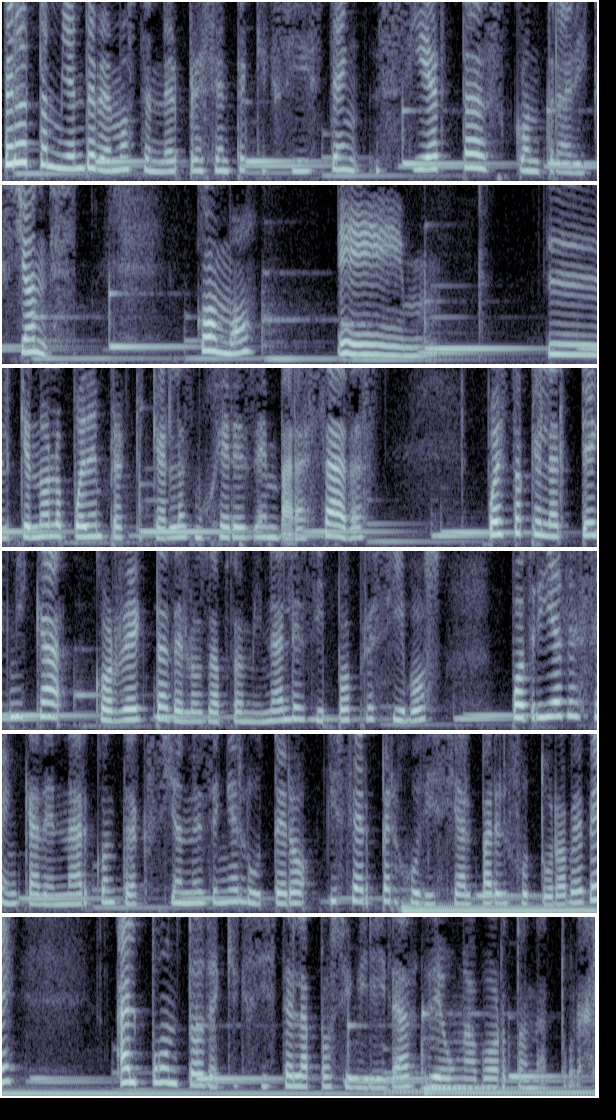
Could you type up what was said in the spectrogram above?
pero también debemos tener presente que existen ciertas contradicciones, como em, que no lo pueden practicar las mujeres embarazadas, puesto que la técnica correcta de los abdominales hipopresivos podría desencadenar contracciones en el útero y ser perjudicial para el futuro bebé, al punto de que existe la posibilidad de un aborto natural.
